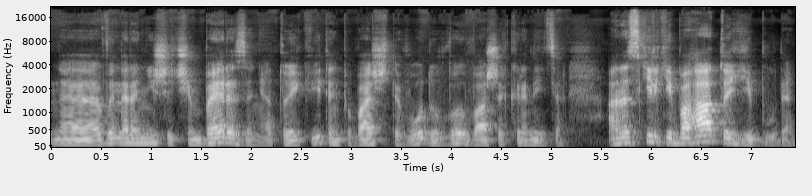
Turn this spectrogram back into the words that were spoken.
е, ви не раніше, ніж березень, а то і квітень, побачите воду в ваших криницях. А наскільки багато її буде,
